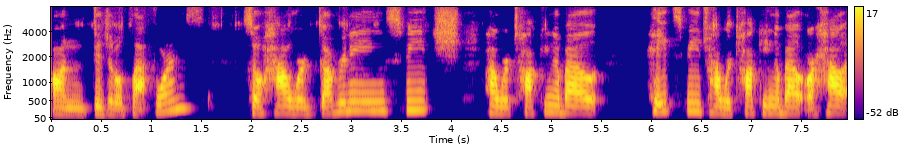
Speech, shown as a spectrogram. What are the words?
on digital platforms. So how we're governing speech how we're talking about hate speech, how we're talking about, or how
